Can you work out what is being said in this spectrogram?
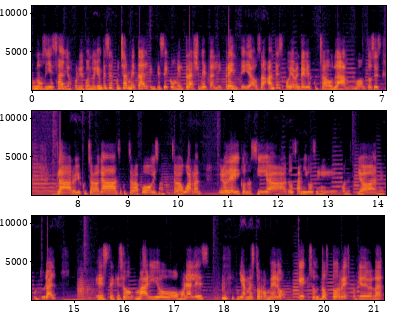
unos 10 años, porque cuando yo empecé a escuchar metal, empecé con el thrash metal de frente, ¿ya? O sea, antes obviamente había escuchado glam, ¿no? Entonces, claro, yo escuchaba Guns, escuchaba Poison, escuchaba Warrant, pero de ahí conocí a dos amigos cuando estudiaba en el cultural, este, que son Mario Morales y Ernesto Romero, que son dos torres, porque de verdad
